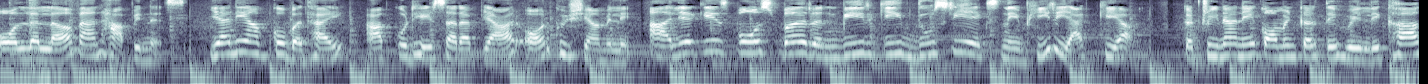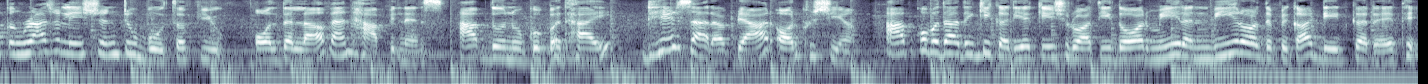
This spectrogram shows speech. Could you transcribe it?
all the love and happiness यानी आपको बधाई, आपको ढेर सारा प्यार और खुशियाँ मिले। आलिया के इस पोस्ट पर रणबीर की दूसरी एक्स ने भी रिएक्ट किया। कटरीना ने कमेंट करते हुए लिखा congratulation to both of you all the love and happiness आप दोनों को बधाई, ढेर सारा प्यार और खुशियाँ। आपको बता दें कि करियर के शुरुआती दौर में रणबीर और दीपिका डेट कर रहे थे।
